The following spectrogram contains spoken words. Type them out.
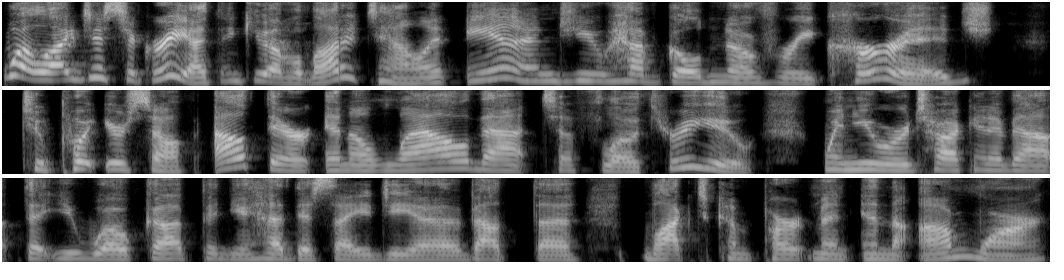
well, I disagree. I think you have a lot of talent and you have golden ovary courage to put yourself out there and allow that to flow through you. When you were talking about that you woke up and you had this idea about the locked compartment in the armoire,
